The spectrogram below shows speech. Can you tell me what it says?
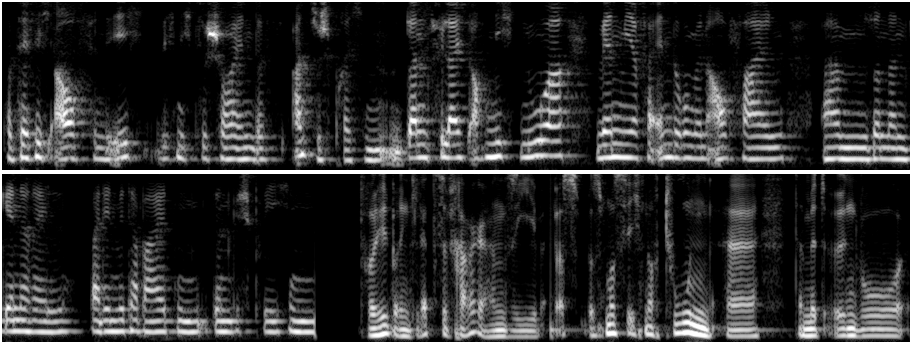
tatsächlich auch, finde ich, sich nicht zu scheuen, das anzusprechen. Dann vielleicht auch nicht nur, wenn mir Veränderungen auffallen, ähm, sondern generell bei den mitarbeitenden Gesprächen. Frau Hilbrink, letzte Frage an Sie. Was, was muss ich noch tun, äh, damit irgendwo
